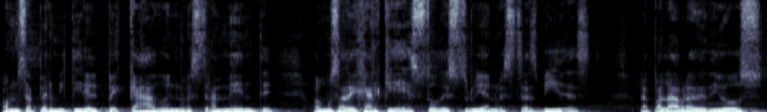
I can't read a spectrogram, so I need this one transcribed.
vamos a permitir el pecado en nuestra mente, vamos a dejar que esto destruya nuestras vidas. La palabra de Dios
